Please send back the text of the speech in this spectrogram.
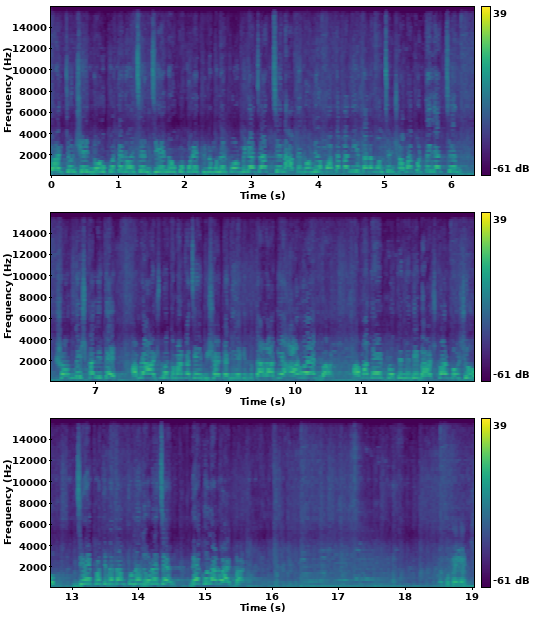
কয়েকজন সেই নৌকোতে রয়েছেন যে নৌকো করে তৃণমূলের কর্মীরা যাচ্ছেন হাতে দলীয় পতাকা নিয়ে তারা বলছেন সভা করতে যাচ্ছেন সন্দেশখালিতে। আমরা আসব তোমার কাছে এই বিষয়টা নিয়ে কিন্তু তার আগে আরও একবার আমাদের প্রতিনিধি ভাস্কর বসু যে প্রতিবেদন তুলে ধরেছেন দেখুন আরও একবার। কোথায় যাচ্ছ?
